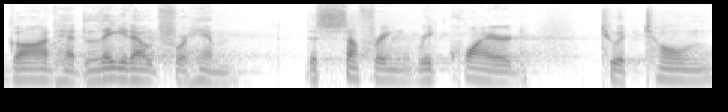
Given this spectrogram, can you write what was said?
God had laid out for him, the suffering required to atone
